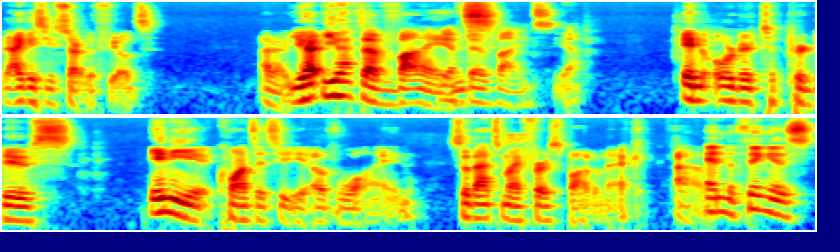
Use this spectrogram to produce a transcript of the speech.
I guess you start with fields. I don't know. You ha- you have to have vines. You have to have vines. Yeah. in order to produce any quantity of wine. So that's my first bottleneck. Um, And the thing is,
